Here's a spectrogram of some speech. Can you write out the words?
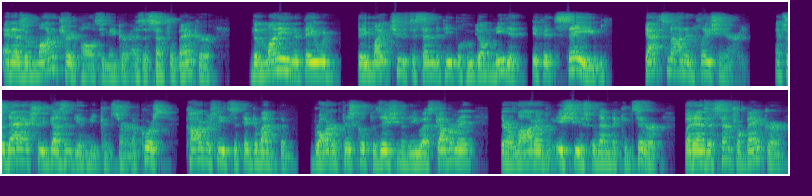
And as a monetary policymaker, as a central banker, the money that they would they might choose to send to people who don't need it, if it's saved, that's not inflationary. And so that actually doesn't give me concern. Of course, Congress needs to think about the broader fiscal position of the US government. There are a lot of issues for them to consider. But as a central banker,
